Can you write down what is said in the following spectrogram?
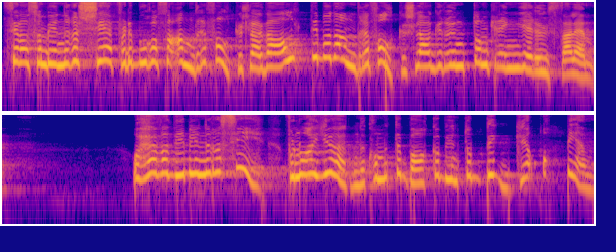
Se hva som begynner å skje, for det bor også andre folkeslag. Det er alltid både andre folkeslag rundt omkring Jerusalem. Og hør hva de begynner å si, for nå har jødene kommet tilbake og begynt å bygge opp igjen.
